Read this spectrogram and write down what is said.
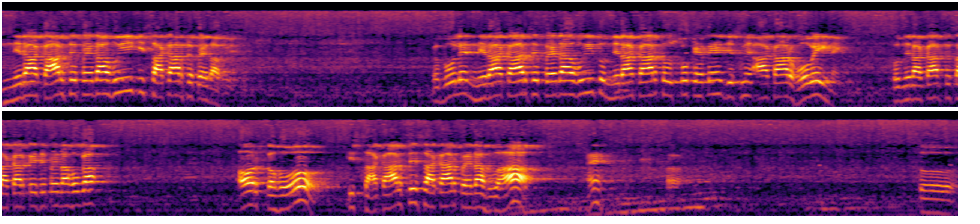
निराकार से पैदा हुई कि साकार से पैदा हुई? तो बोले, निराकार से पैदा हुई तो निराकार तो उसको कहते हैं जिसमें आकार होवे ही नहीं। तो निराकार से साकार कैसे पैदा होगा? और कहो कि साकार से साकार पैदा हुआ, है? हाँ। तो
